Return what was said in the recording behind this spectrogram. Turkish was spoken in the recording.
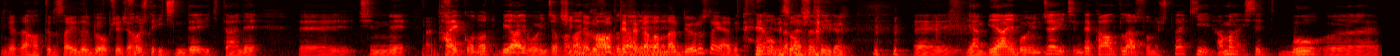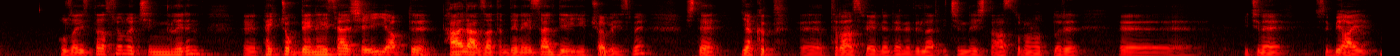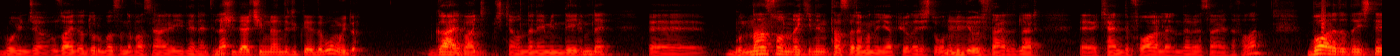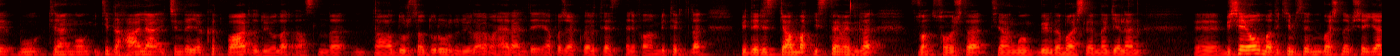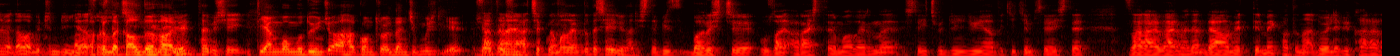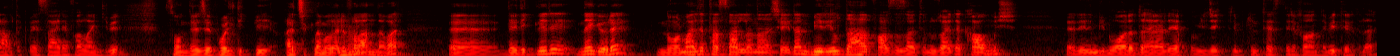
ya da hatır sayılır bir obje canım. Sonuçta içinde iki tane e, Çinli yani taykonot bir ay boyunca falan Çinler kaldılar. ufak tefek yani. adamlar diyoruz da yani. o kadar da değil. ee, yani bir ay boyunca içinde kaldılar sonuçta ki ama işte bu e, uzay istasyonu Çinlilerin e, pek çok deneysel şeyi yaptı. Hala zaten deneysel diye geçiyor Tabii. ismi. İşte yakıt e, transferini denediler. İçinde işte astronotları e, içine işte bir ay boyunca uzayda durmasını fasaileyi denediler. Bir şeyler çimlendirdikleri de bu muydu? Galiba gitmişken ondan emin değilim de e, bundan sonrakinin tasarımını yapıyorlar. İşte onu hmm. bir gösterdiler e, kendi fuarlarında vesairede falan. Bu arada da işte bu Tiangong 2'de hala içinde yakıt vardı diyorlar. Aslında daha dursa dururdu diyorlar ama herhalde yapacakları testleri falan bitirdiler. Bir de risk almak istemediler. Sonuçta Tiangong 1'de başlarına gelen e, bir şey olmadı. Kimsenin başına bir şey gelmedi ama bütün dünya Bak, akılda kaldığı hali. Tabii şey Tiangong'u duyunca aha kontrolden çıkmış diye. Zaten hani açıklamalarında da şey diyorlar işte biz barışçı uzay araştırmalarını işte hiçbir dünyadaki kimseye işte zarar vermeden devam ettirmek adına böyle bir karar aldık vesaire falan gibi son derece politik bir açıklamaları Hı-hı. falan da var. Ee, dedikleri ne göre normalde tasarlanan şeyden bir yıl daha fazla zaten uzayda kalmış. Ee, dediğim gibi bu arada herhalde yapabilecekleri bütün testleri falan da bitirdiler.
